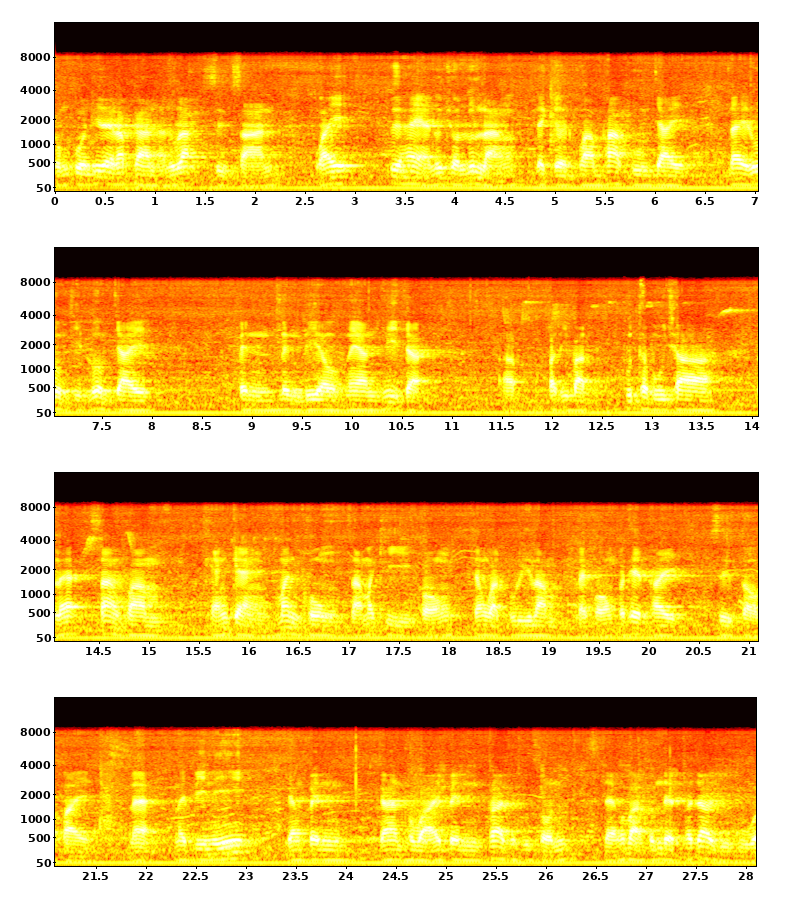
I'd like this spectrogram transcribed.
สมควรที่ได้รับการอนุรักษ์สืบสารไว้เพื่อให้อนุชนรุ่นหลังได้เกิดความภาคภูมิใจ ได้ร่วมจิตร่วมใจเป็นหนึ่งเดียวในอันที่จะปฏิบัติพุทธบูชา และสร้างความแข็งแกร่งมั่นคง สามัคคีของจังหวัดบุรีรัมย์และของประเทศไทยสืบต่อไป และในปีนี้ยังเป็นการถวายเป็นพระราชกุศล ด่พระบาทสมเด็จพระเจ้าอยู่หัว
